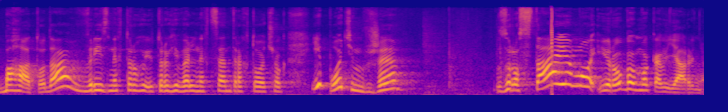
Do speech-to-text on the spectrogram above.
багато да, в різних торг- торгівельних центрах точок, і потім вже зростаємо і робимо кав'ярню.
